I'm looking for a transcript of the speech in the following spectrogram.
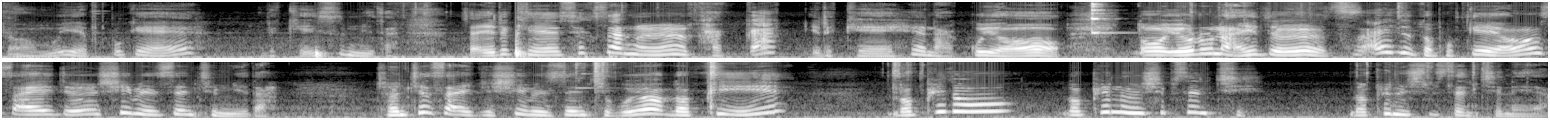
너무 예쁘게 이렇게 있습니다. 자, 이렇게 색상을 각각 이렇게 해 놨고요. 또 요런 아이들 사이즈도 볼게요. 사이즈 11cm입니다. 전체 사이즈 11cm고요. 높이 높이도 높이는 10cm. 높이는 10cm네요.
